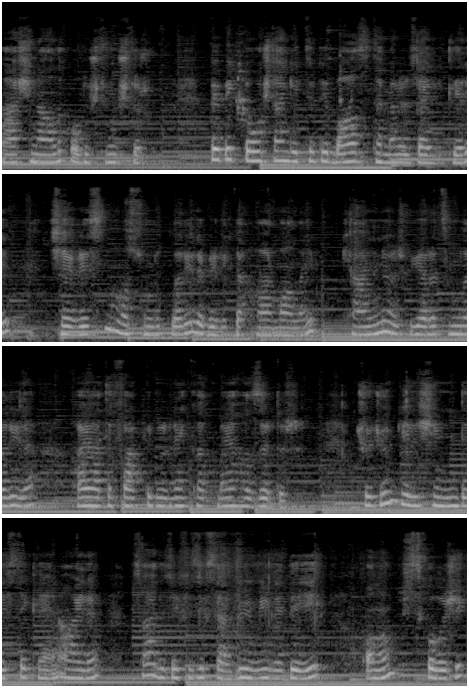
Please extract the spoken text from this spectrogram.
aşinalık oluşturmuştur. Bebek doğuştan getirdiği bazı temel özellikleri çevresinin ona sunduklarıyla birlikte harmanlayıp kendine özgü yaratımlarıyla hayata farklı bir renk katmaya hazırdır. Çocuğun gelişimini destekleyen aile sadece fiziksel büyümeyle değil, onun psikolojik,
